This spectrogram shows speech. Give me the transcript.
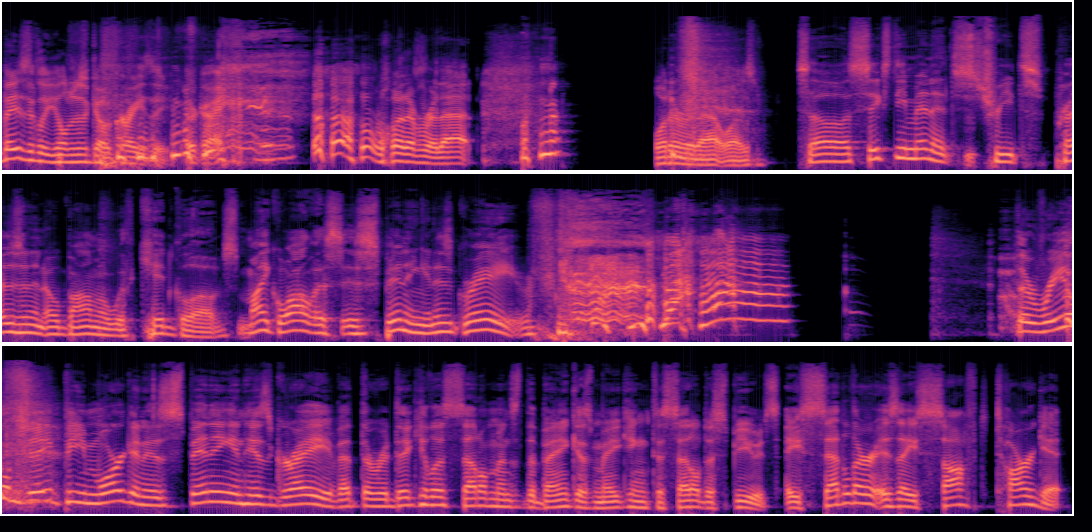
basically you'll just go crazy. Okay, whatever that, whatever that was. So, 60 Minutes treats President Obama with kid gloves. Mike Wallace is spinning in his grave. The real J.P. Morgan is spinning in his grave at the ridiculous settlements the bank is making to settle disputes. A settler is a soft target.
